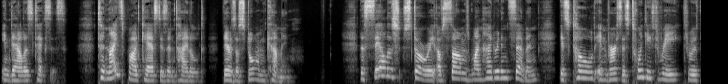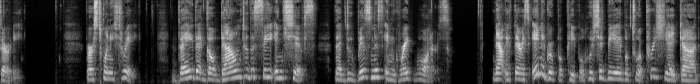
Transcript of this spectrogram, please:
in Dallas, Texas. Tonight's podcast is entitled There's a Storm Coming. The sailor's story of Psalms 107 is told in verses 23 through 30. Verse 23 They that go down to the sea in ships, that do business in great waters. Now, if there is any group of people who should be able to appreciate God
